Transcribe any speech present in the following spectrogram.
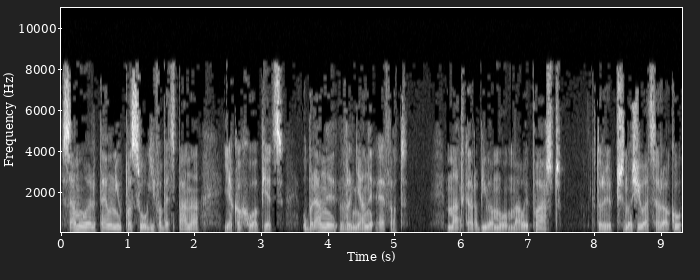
Samuel pełnił posługi wobec Pana jako chłopiec ubrany w lniany efot. Matka robiła mu mały płaszcz, który przynosiła co roku,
